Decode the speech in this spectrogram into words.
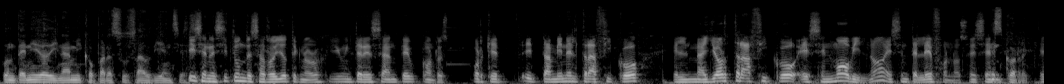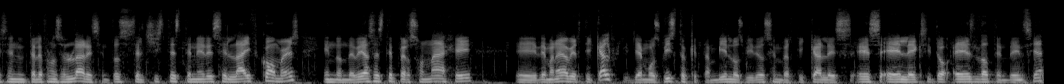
contenido dinámico para sus audiencias. Sí, se necesita un desarrollo tecnológico interesante con porque eh, también el tráfico, el mayor tráfico es en móvil, ¿no? Es en teléfonos, es en, es en teléfonos celulares. Entonces el chiste es tener ese live commerce en donde veas a este personaje eh, de manera vertical. porque Ya hemos visto que también los videos en verticales es el éxito, es la tendencia,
